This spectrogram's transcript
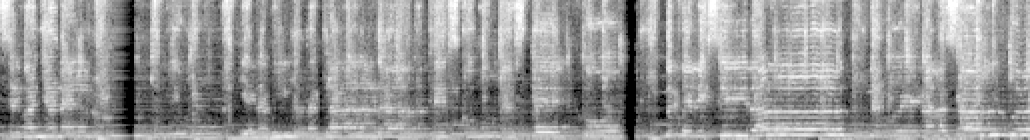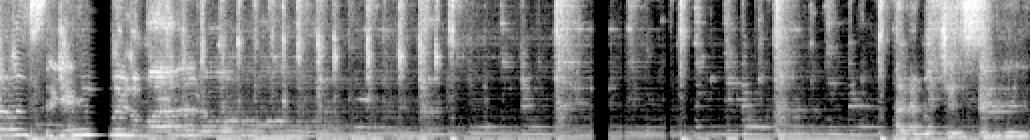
se baña en el río y en la vista clara es como un espejo felicidad. Le ruega las almas, se lleve lo malo. Al anochecer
